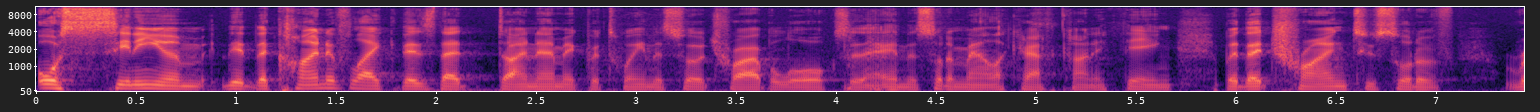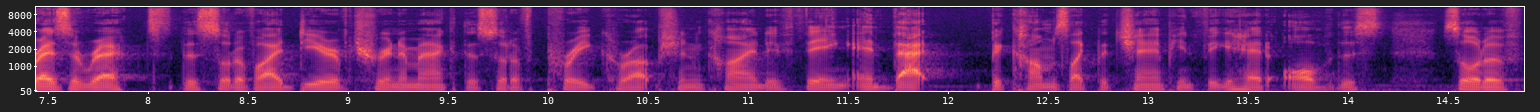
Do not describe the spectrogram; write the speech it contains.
Orsinium, the, the kind of like there's that dynamic between the sort of tribal orcs and, and the sort of Malacath kind of thing, but they're trying to sort of resurrect the sort of idea of Trinimac, the sort of pre-corruption kind of thing, and that becomes like the champion figurehead of this sort of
